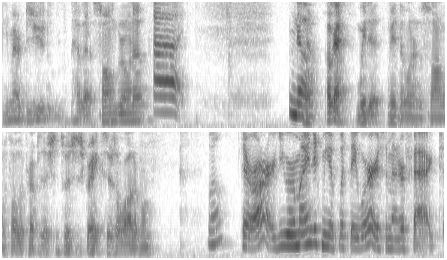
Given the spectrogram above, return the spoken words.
You remember? Did you have that song growing up? Uh, no. No. Okay, we did. We had to learn the song with all the prepositions, which is great because there's a lot of them. Well, there are. You reminded me of what they were, as a matter of fact.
